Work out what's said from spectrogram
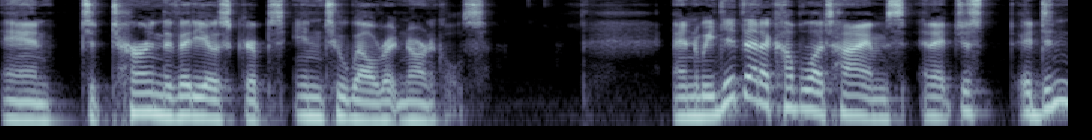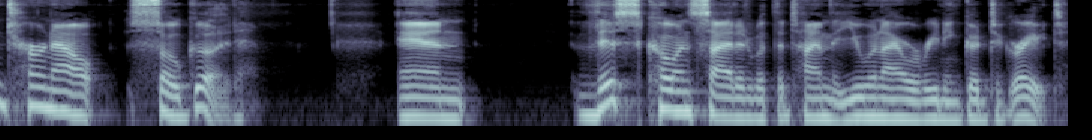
and to turn the video scripts into well-written articles. And we did that a couple of times and it just it didn't turn out so good. And this coincided with the time that you and I were reading Good to Great.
